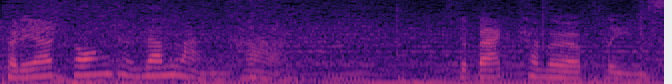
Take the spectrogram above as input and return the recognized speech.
ขออนุญาตกล้องทางด้านหลังค่ะ The back camera, please.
